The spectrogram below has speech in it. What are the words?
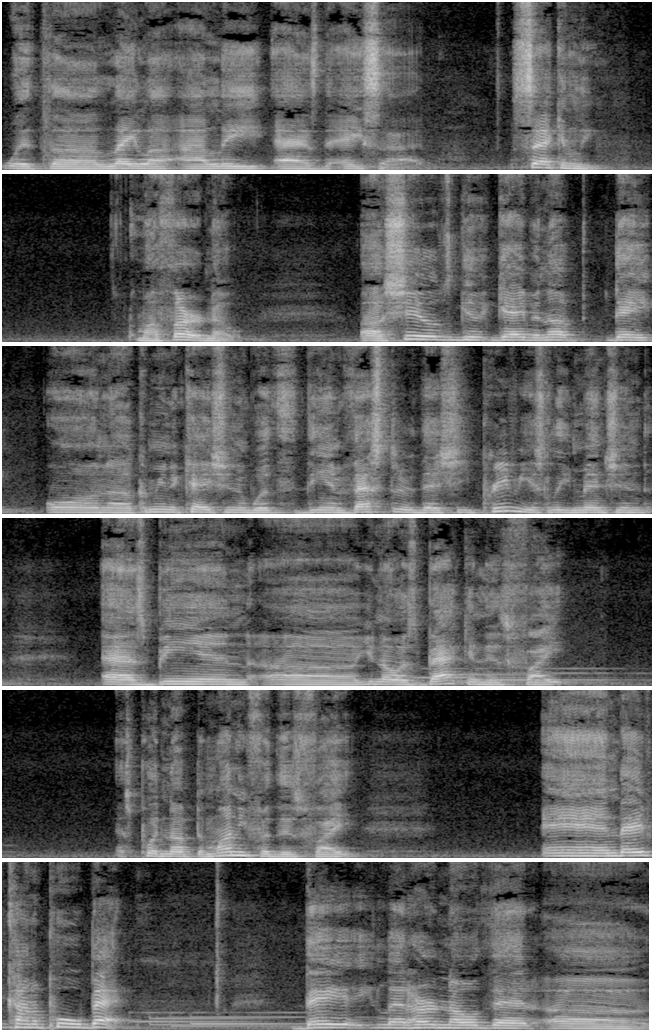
with uh, Laila Ali as the A side. Secondly, my third note uh, Shields gave an update on uh, communication with the investor that she previously mentioned as being, uh, you know, as backing this fight, as putting up the money for this fight and they've kind of pulled back. They let her know that uh,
